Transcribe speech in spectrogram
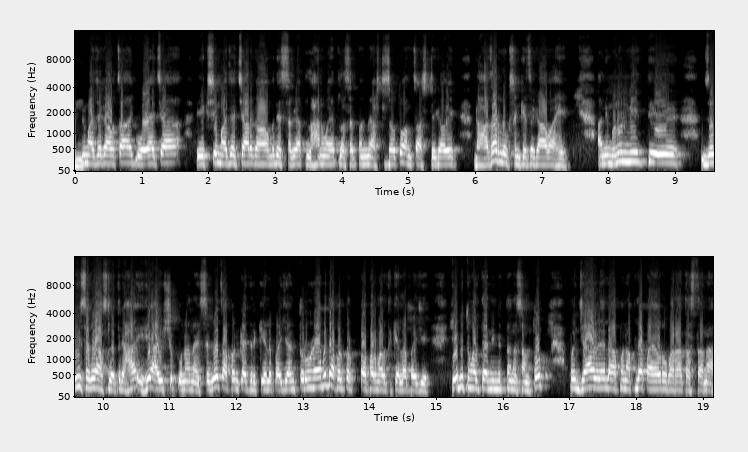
मी माझ्या गावचा वयाच्या एकशे माझ्या चार गावामध्ये सगळ्यात लहान वयातला सरपंच मी आष्टीचा होतो आमचं आष्टी गाव एक दहा हजार लोकसंख्येचं गाव आहे. आणि म्हणून मी ते जरी सगळं असलं तरी हा हे आयुष्य पुन्हा नाही. सगळंच आपण काहीतरी केलं पाहिजे आणि तरुणायामध्ये आपण प- परमार्थ केला पाहिजे. हे मी तुम्हाला त्या निमित्तानं सांगतो. पण ज्या वेळेला आपण आपल्या पायावर उभा राहत असताना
